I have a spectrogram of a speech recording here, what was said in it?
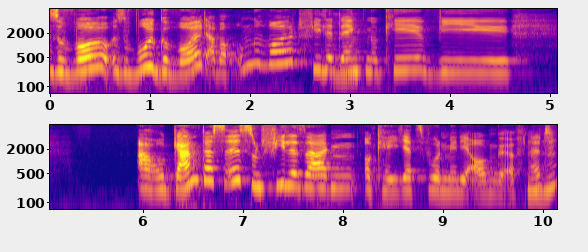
sowohl, sowohl gewollt, aber auch ungewollt. Viele denken, okay, wie arrogant das ist und viele sagen, okay, jetzt wurden mir die Augen geöffnet.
